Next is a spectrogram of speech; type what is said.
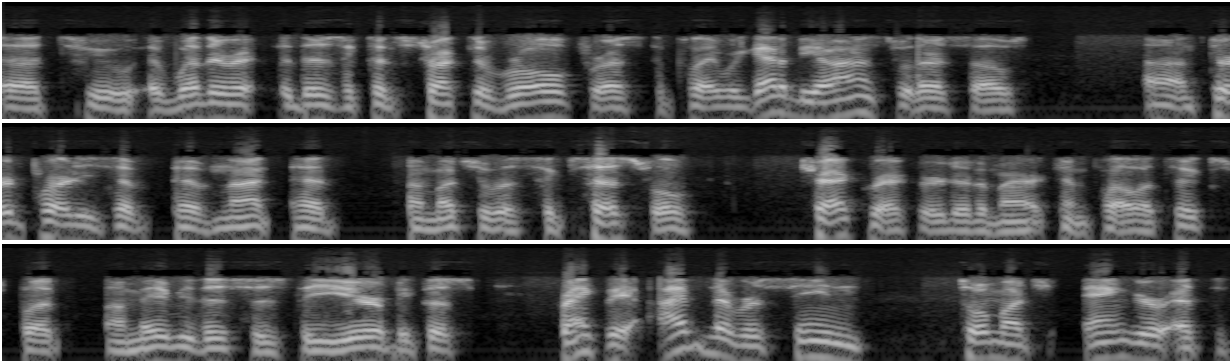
uh, to whether there's a constructive role for us to play. We got to be honest with ourselves. Uh, third parties have, have not had much of a successful track record in American politics, but uh, maybe this is the year because, frankly, I've never seen so much anger at the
